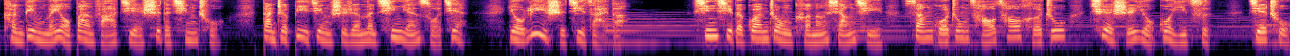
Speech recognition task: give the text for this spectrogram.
肯定没有办法解释得清楚，但这毕竟是人们亲眼所见、有历史记载的。心细的观众可能想起，三国中曹操和猪确实有过一次接触，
